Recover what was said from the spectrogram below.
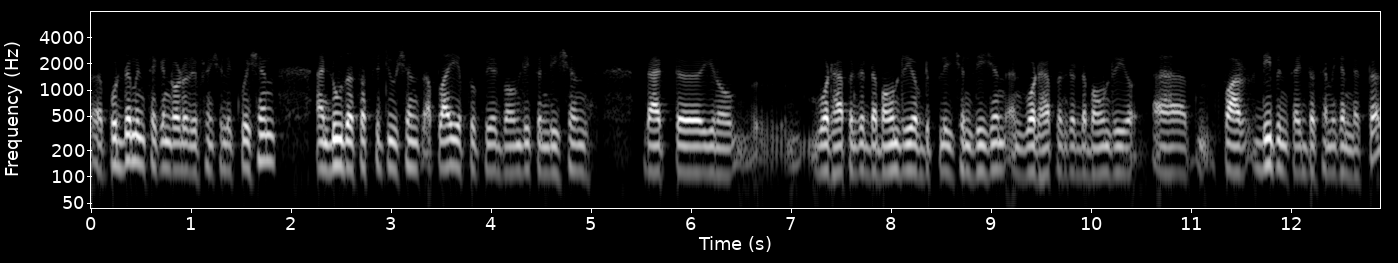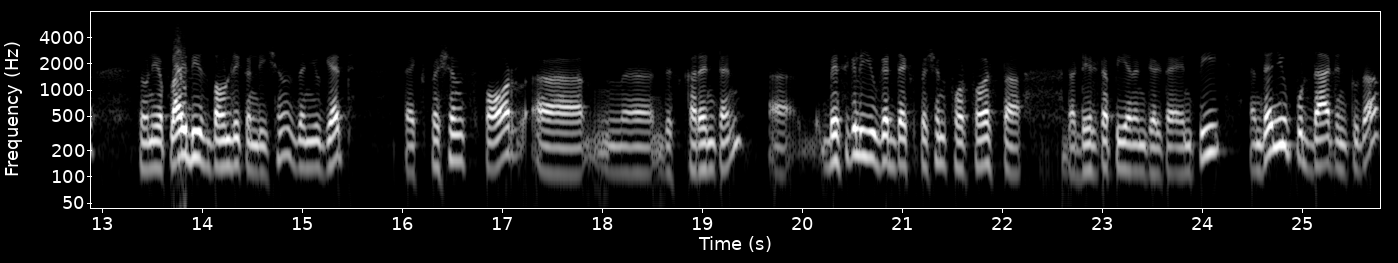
uh, put them in second order differential equation and do the substitutions apply appropriate boundary conditions that uh, you know what happens at the boundary of depletion region and what happens at the boundary uh, far deep inside the semiconductor. So, when you apply these boundary conditions then you get the expressions for uh, mm, uh this current and uh, basically you get the expression for first the, the delta Pn and delta Np and then you put that into the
